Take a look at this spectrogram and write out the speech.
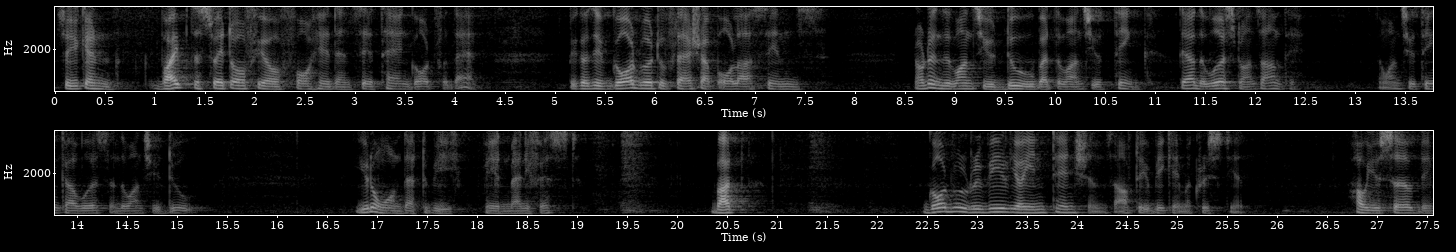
So you can wipe the sweat off your forehead and say, Thank God for that. Because if God were to flash up all our sins, not only the ones you do, but the ones you think, they are the worst ones, aren't they? The ones you think are worse than the ones you do. You don't want that to be made manifest. But God will reveal your intentions after you became a Christian, how you served Him,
